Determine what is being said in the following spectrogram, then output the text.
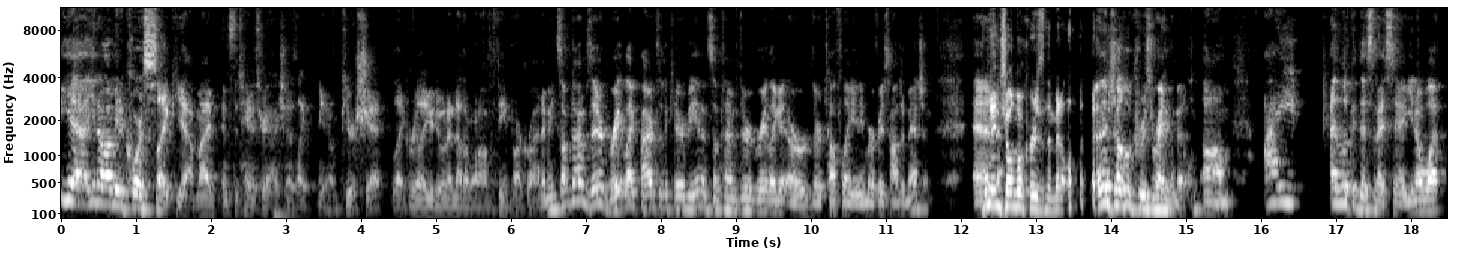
yeah, you know, I mean, of course, like, yeah, my instantaneous reaction is like, you know, pure shit. Like, really, you're doing another one off a theme park ride. I mean, sometimes they're great like Pirates of the Caribbean, and sometimes they're great like, or they're tough like Eddie Murphy's Haunted Mansion. and then Jungle Cruise in the middle. and then Jungle Cruise right in the middle. Um, I I look at this and I say, you know what?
